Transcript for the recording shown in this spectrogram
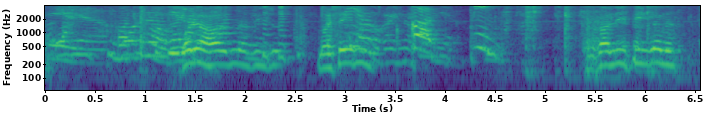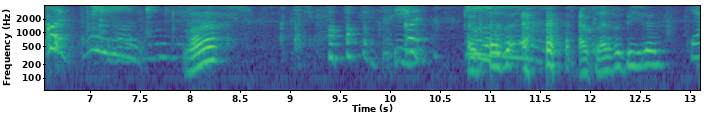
Er Wheels. Prøv lige at holde den og vise. Må jeg se den? Godt bil. Kan du godt lide bilerne? Godt bil. Hvad? Biler. Er du glad for, er du glad for bilerne? Ja.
